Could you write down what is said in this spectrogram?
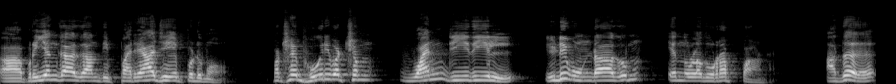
പ്രിയങ്ക ഗാന്ധി പരാജയപ്പെടുമോ? പക്ഷേ ഭൂരിപക്ഷം വൻ രീതിയിൽ ഇടിവുണ്ടാകും എന്നുള്ളത് ഉറപ്പാണ്. അത്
